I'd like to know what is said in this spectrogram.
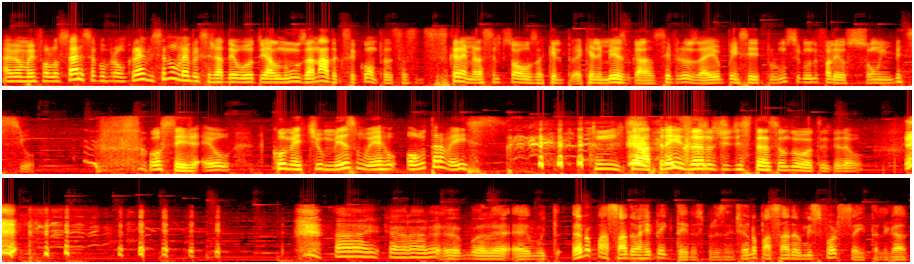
aí minha mãe falou, sério, você comprou um creme? Você não lembra que você já deu outro e ela não usa nada que você compra desses, desses cremes? Ela sempre só usa aquele, aquele mesmo que ela sempre usa. Aí eu pensei por um segundo e falei, eu sou um imbecil. Ou seja, eu cometi o mesmo erro outra vez. Com, sei lá, três anos de distância um do outro, entendeu? Ai, caralho, é, mano, é, é muito. Ano passado eu arrebentei nesse presente. Ano passado eu me esforcei, tá ligado?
